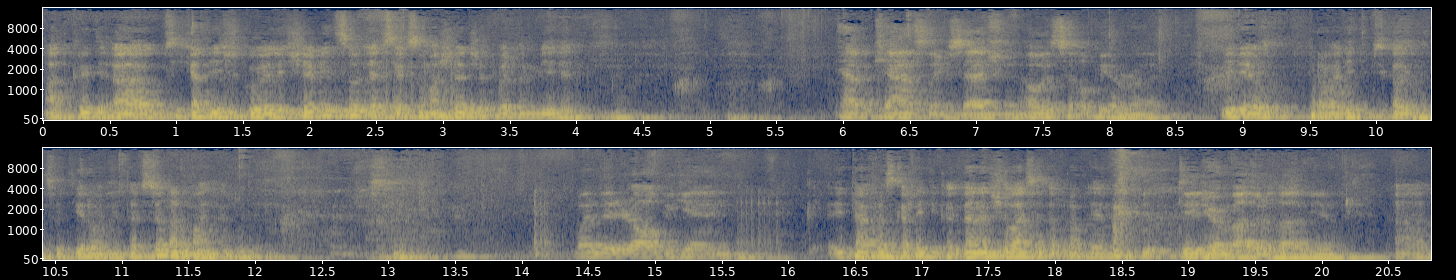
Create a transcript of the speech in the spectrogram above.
Открыть э, психиатрическую лечебницу для всех сумасшедших в этом мире. Have a counseling session. Oh, it's, it'll be all right. Или проводить психологическое консультирование. Это все нормально будет. When did it all begin? Итак, расскажите, когда началась эта проблема? Did your mother love you? А,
